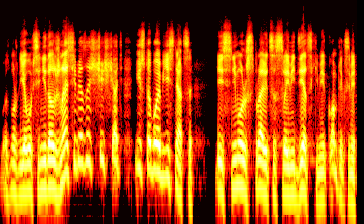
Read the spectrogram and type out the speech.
Возможно, я вовсе не должна себя защищать и с тобой объясняться. Если не можешь справиться с своими детскими комплексами,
